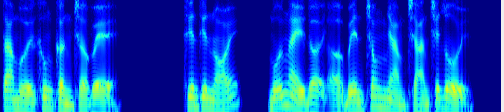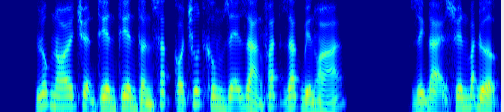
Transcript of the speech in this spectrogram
Ta mới không cần trở về. Thiên thiên nói, mỗi ngày đợi ở bên trong nhàm chán chết rồi. Lúc nói chuyện thiên thiên thần sắc có chút không dễ dàng phát giác biến hóa. Dịch đại xuyên bắt được.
